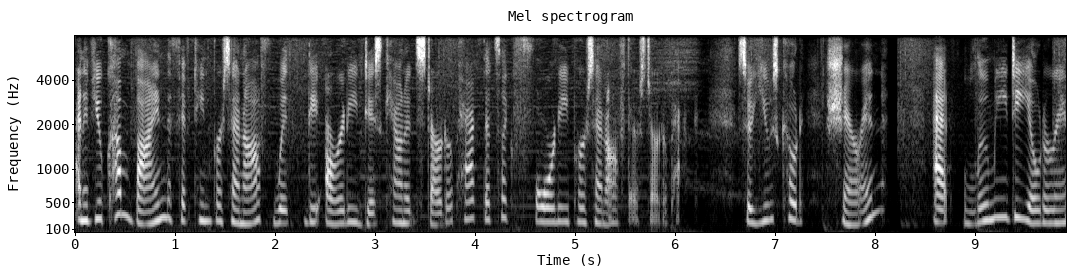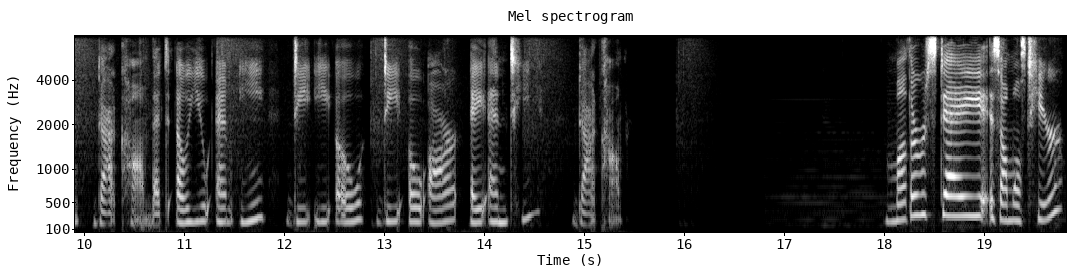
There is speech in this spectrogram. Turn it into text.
And if you combine the 15% off with the already discounted starter pack, that's like 40% off their starter pack. So use code Sharon at lumedeodorant.com. That's L U M E D E O D O R A N T.com. Mother's Day is almost here.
